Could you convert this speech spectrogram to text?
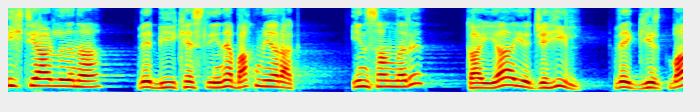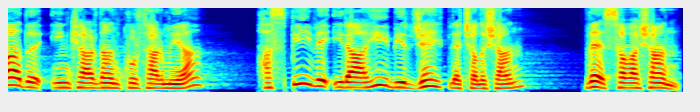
ihtiyarlığına ve bikesliğine bakmayarak insanları gayyayı cehil ve girtbadı inkardan kurtarmaya, hasbi ve ilahi bir cehdle çalışan ve savaşan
